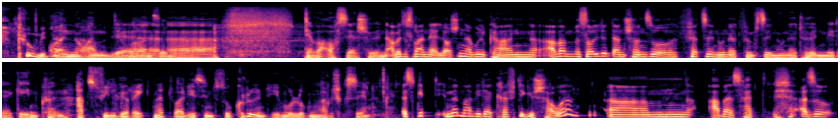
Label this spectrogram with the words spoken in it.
Du mit deinen Und, Namen, und der Wahnsinn. der, äh, der war auch sehr schön. Aber das war ein erloschener Vulkan. Aber man sollte dann schon so 1400, 1500 Höhenmeter gehen können. Hat's viel geregnet? Weil die sind so grün, die Molukken, habe ich gesehen. Es gibt immer mal wieder kräftige Schauer. Ähm, aber es hat, also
